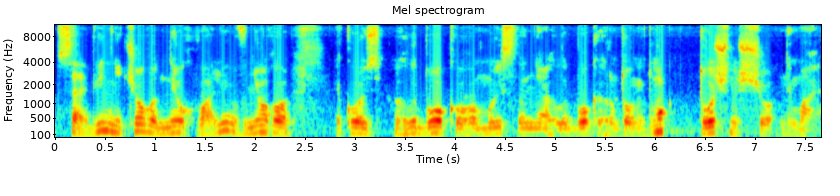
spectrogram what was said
Все, він нічого не ухвалює. В нього якогось глибокого мислення, глибоких ґрунтовних думок точно що немає.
